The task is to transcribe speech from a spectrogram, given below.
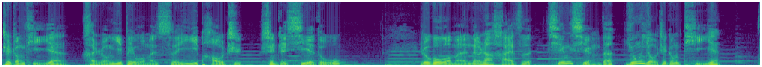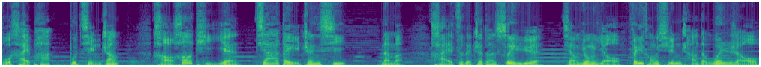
这种体验很容易被我们随意抛掷，甚至亵渎。如果我们能让孩子清醒的拥有这种体验，不害怕，不紧张。好好体验，加倍珍惜，那么孩子的这段岁月将拥有非同寻常的温柔、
